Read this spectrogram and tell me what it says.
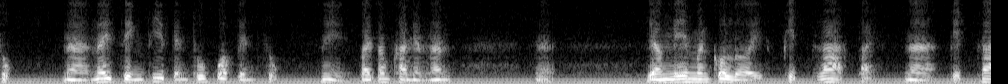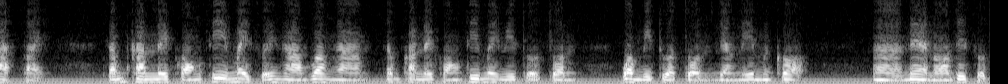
สุขนะในสิ่งที่เป็นทุกข์ว่าเป็นสุข นี่ ไปสำคัญอย่างนั้นนะอย่างนี้มันก็เลยผิดพลาดไปนะผิดพลาดไปสำคัญในของที่ไม่สวยงามว่างามสำคัญในของที่ไม่มีตัวตนว่ามีตัวตน อย่างนี้มันก็ แน่นอนที่สุด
